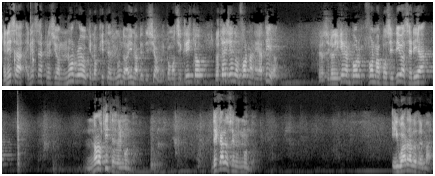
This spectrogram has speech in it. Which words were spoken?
En esa, en esa expresión, no ruego que los quites del mundo, hay una petición. Es como si Cristo lo está diciendo en forma negativa. Pero si lo dijera en forma positiva sería, no los quites del mundo. Déjalos en el mundo. Y guárdalos del mal.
